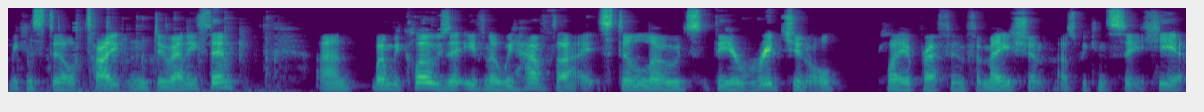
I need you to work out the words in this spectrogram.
we can still type and do anything. And when we close it, even though we have that, it still loads the original player pref information, as we can see here.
